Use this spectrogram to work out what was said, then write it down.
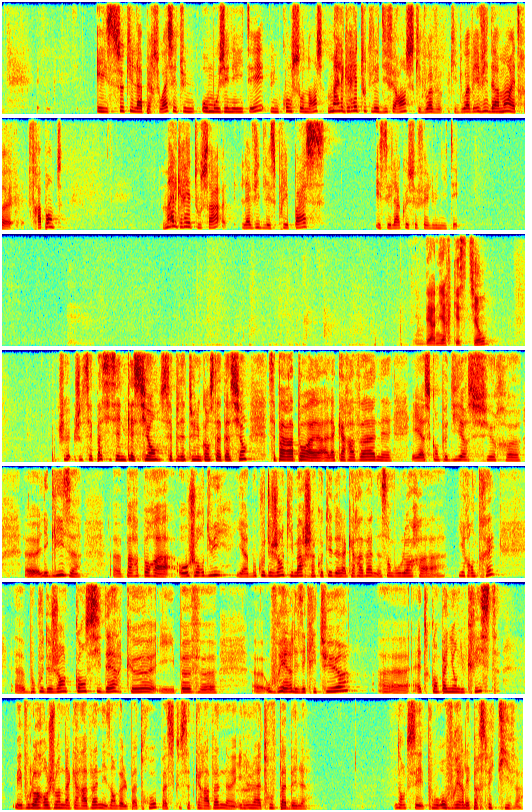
et ce qu'il aperçoit, c'est une homogénéité, une consonance, malgré toutes les différences qui doivent, qui doivent évidemment être frappantes. Malgré tout ça, la vie de l'esprit passe et c'est là que se fait l'unité. Une dernière question je ne sais pas si c'est une question, c'est peut-être une constatation. C'est par rapport à, la caravane et, à ce qu'on peut dire sur euh, euh, l'Église. Euh, par rapport à aujourd'hui, il y a beaucoup de gens qui marchent à côté de la caravane sans vouloir y rentrer. beaucoup de gens considèrent qu'ils peuvent ouvrir les Écritures, être compagnon du Christ, mais vouloir rejoindre la caravane, ils n'en veulent pas trop parce que cette caravane, ils ne la trouvent pas belle. Donc c'est pour ouvrir les perspectives.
